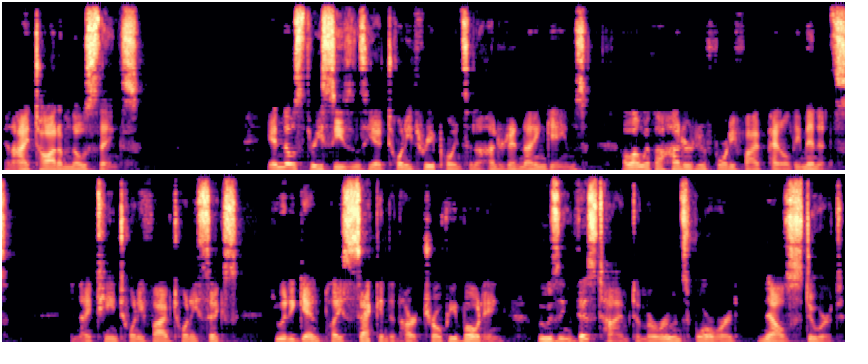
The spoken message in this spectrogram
and I taught him those things. In those three seasons, he had 23 points in 109 games, along with 145 penalty minutes. In 1925 26, he would again place second in Hart Trophy voting, losing this time to Maroons forward Nels Stewart.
